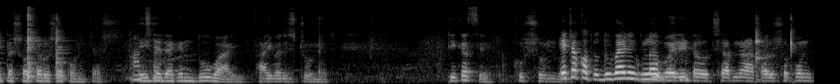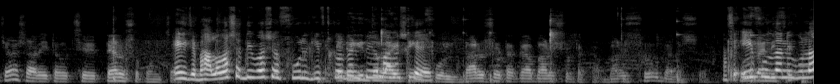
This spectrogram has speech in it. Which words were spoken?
এটা সতেরোশো পঞ্চাশ। এই আচ্ছা। যে দেখেন দুবাই ফাইবার স্টোনের ঠিক আছে? খুব সুন্দর। এটা কত? দুবাইয়ের এগুলো? দুবাই এটা হচ্ছে আপনার আঠারোশো পঞ্চাশ আর এটা হচ্ছে তেরোশো পঞ্চাশ। এই যে ভালোবাসা দিবসে ফুল গিফট করবেন প্রিয় মানুষকে? ফুল বারোশো টাকা বারোশো টাকা বারোশো বারোশো। আচ্ছা, এই ফুলদানিগুলা?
